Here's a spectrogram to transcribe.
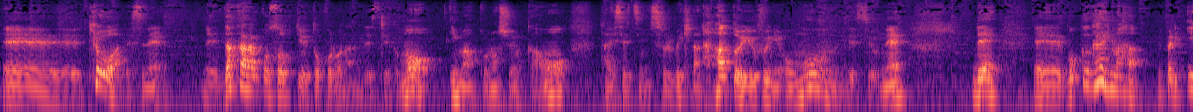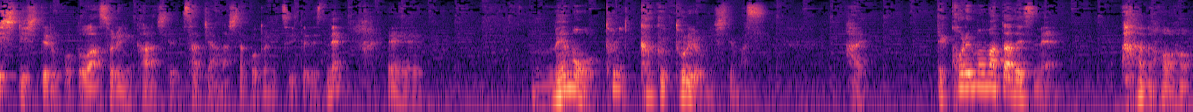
えー、今日はですね、だからこそっていうところなんですけども、今この瞬間を大切にするべきだなというふうに思うんですよね。で、えー、僕が今、やっぱり意識してることは、それに関して、さっき話したことについてですね、えーメモをとにかく取るようにしてます。はい。で、これもまたですね、あの、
